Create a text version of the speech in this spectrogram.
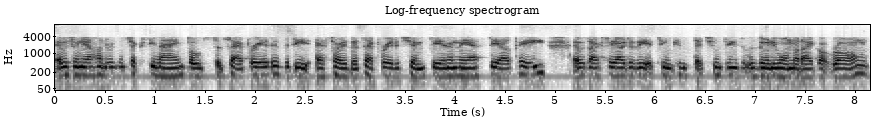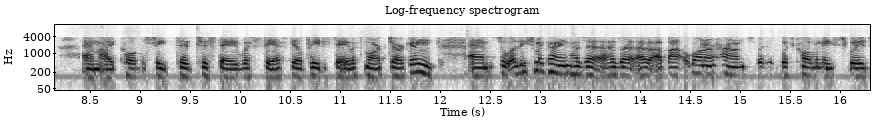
it was only 169 votes that separated the D, uh, sorry that separated Sinn Féin and the SDLP. It was actually out of the 18 constituencies, it was the only one that I got wrong. Um, I called the seat to, to stay with the SDLP to stay with Mark Durkan. Um, so Elisha McCallion has a has a, a, battle on her hands with, with Colm Eastwood,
